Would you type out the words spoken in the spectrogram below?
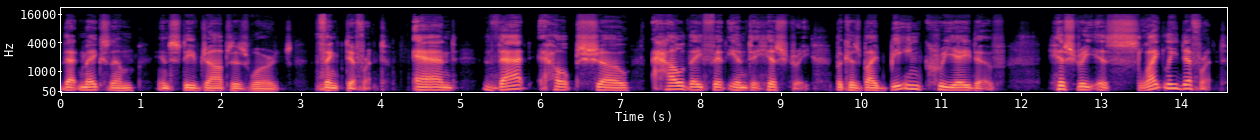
that makes them in Steve Jobs' words, think different. And that helps show how they fit into history because by being creative, history is slightly different.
